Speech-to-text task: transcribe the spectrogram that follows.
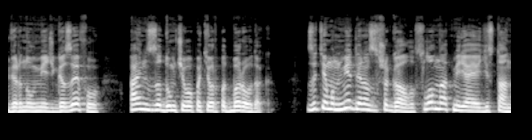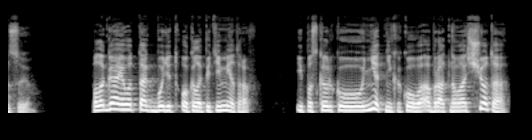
Вернув меч Газефу, Айнс задумчиво потер подбородок. Затем он медленно зашагал, словно отмеряя дистанцию. Полагаю, вот так будет около пяти метров. И поскольку нет никакого обратного отсчета,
